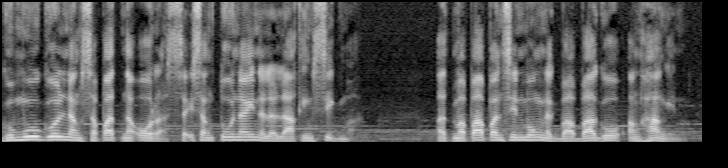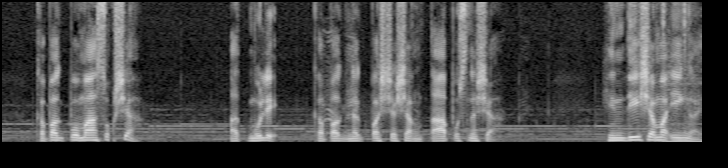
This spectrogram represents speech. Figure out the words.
Gumugol ng sapat na oras sa isang tunay na lalaking sigma at mapapansin mong nagbabago ang hangin kapag pumasok siya at muli kapag nagpasya siyang tapos na siya. Hindi siya maingay,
